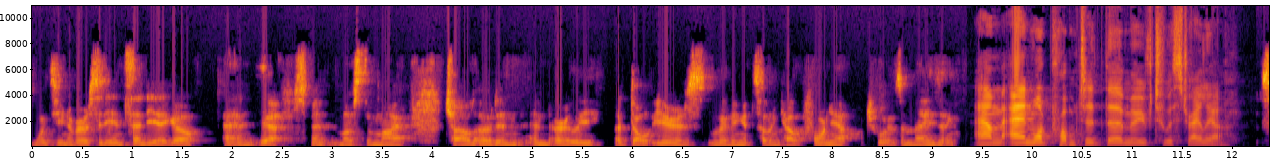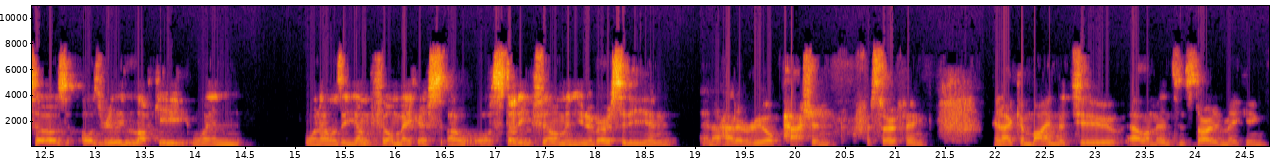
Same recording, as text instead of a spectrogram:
went to university in San Diego and yeah, spent most of my childhood and, and early adult years living in Southern California, which was amazing. Um, and what prompted the move to Australia? So I was I was really lucky when when I was a young filmmaker. I was studying film in university, and and I had a real passion for surfing. And I combined the two elements and started making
